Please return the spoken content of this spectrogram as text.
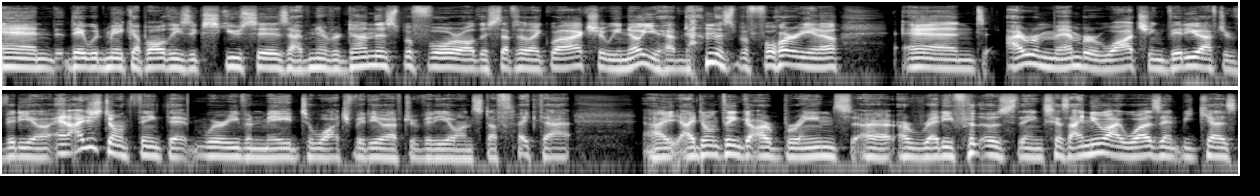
And they would make up all these excuses. I've never done this before, all this stuff. They're like, well, actually, we know you have done this before, you know? And I remember watching video after video, and I just don't think that we're even made to watch video after video on stuff like that. I, I don't think our brains are, are ready for those things because I knew I wasn't because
